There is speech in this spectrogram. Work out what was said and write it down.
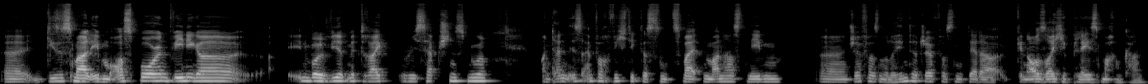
Äh, dieses Mal eben Osborne weniger involviert mit drei Receptions nur. Und dann ist einfach wichtig, dass du einen zweiten Mann hast neben äh, Jefferson oder hinter Jefferson, der da genau solche Plays machen kann.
